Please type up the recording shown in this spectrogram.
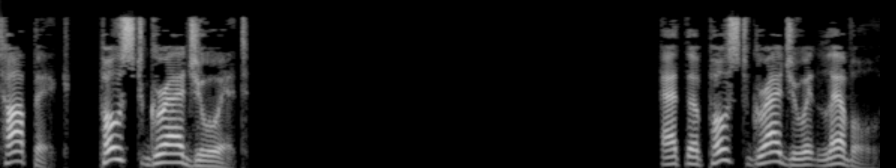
Topic: Postgraduate At the postgraduate level,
